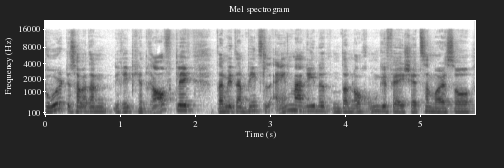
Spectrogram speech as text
cool. Das habe ich dann die Riebchen draufgelegt, damit ein Pinsel einmariniert und dann noch ungefähr, ich schätze mal so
